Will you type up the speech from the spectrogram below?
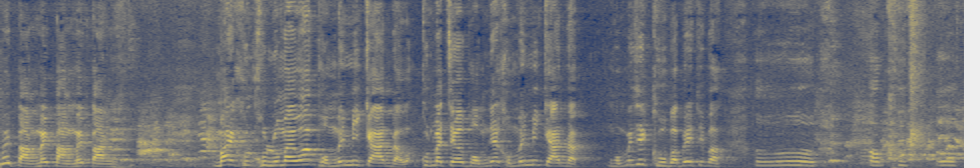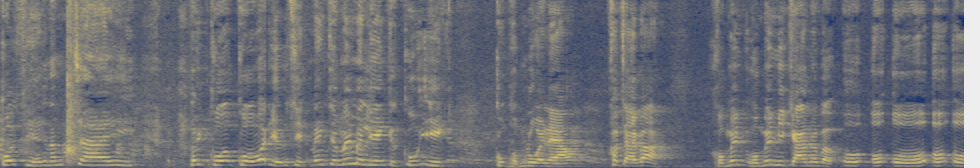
ไม่ปังไม่ปังไม่ปัง ไม่คุณคุณรู้ไหมว่า ผมไม่มีการแบบว่าคุณมาเจอผมเนี่ยผมไม่มีการแบบ ผมไม่ใช่ครูประเภทที่แบบเออเออเออกลัวเสียน้ำใจเฮ้ยกลัวกลัวว่าเดี๋ยวสิทธิ์แม่งจะไม่มาเรียนกับกูอีก กูผมรวยแล้ว เข้าใจป่ะผมไม่ผมไม่มีการมาแบบ โอ้โอ้โอ้โอ้โอ้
